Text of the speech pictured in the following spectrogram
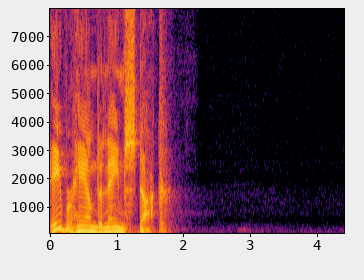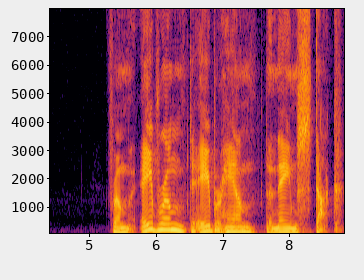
Abraham, the name stuck. From Abram to Abraham, the name stuck.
